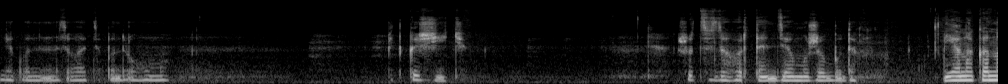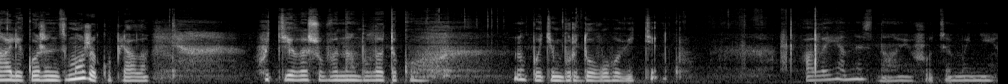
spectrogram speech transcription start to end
як вони називаються по-другому, підкажіть, що це за гортензія може буде. Я на каналі кожен зможе купляла. Хотіла, щоб вона була такого, ну, потім бурдового відтінку. Але я не знаю, що це мені.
